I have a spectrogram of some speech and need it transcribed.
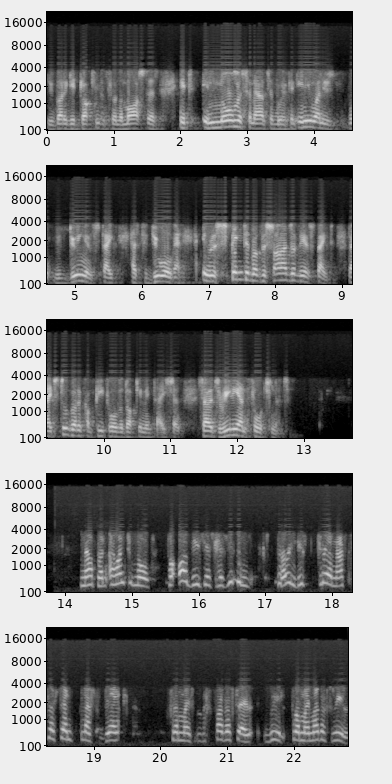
You've got to get documents from the masters. It's enormous amounts of work, and anyone who's, who's doing an estate has to do all that, irrespective of the size of the estate. They've still got to complete all the documentation. So it's really unfortunate. Now, but I want to know, for all these years, has he been drawing this three and a half percent plus debt from my father's uh, will, from my mother's will?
